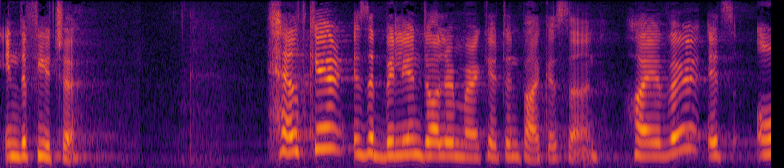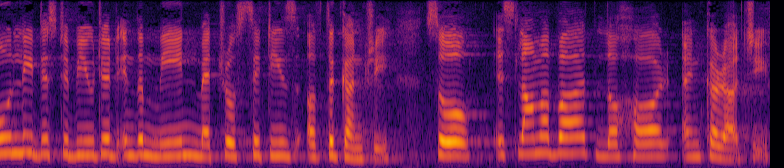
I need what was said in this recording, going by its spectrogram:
in the future. Healthcare is a billion dollar market in Pakistan. However, it's only distributed in the main metro cities of the country. So, Islamabad, Lahore, and Karachi.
